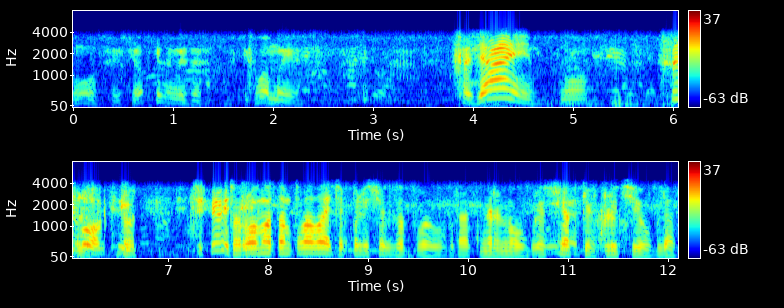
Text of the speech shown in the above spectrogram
О, щотки дивися, стекло миє. Хазяїн, Ну. синок твій. То-? То Рома там плаваючи полічок заплив, блядь, нирнув, блядь, щетки включив, блядь.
